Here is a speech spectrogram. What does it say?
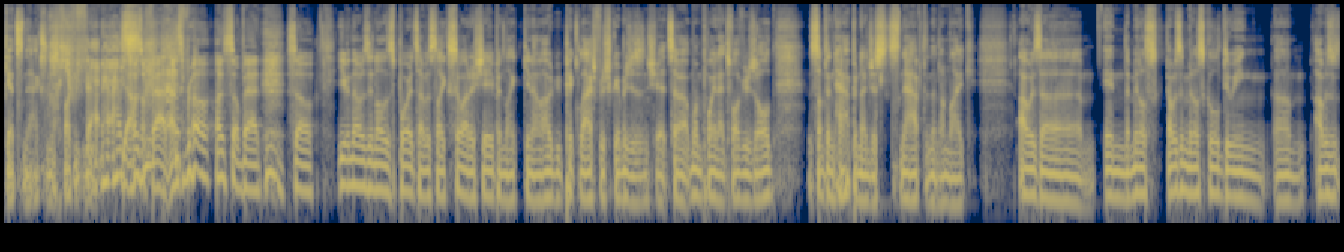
get snacks and just fucking fat eat. ass. Yeah, I was a fat ass, bro. I was so bad. So even though I was in all the sports, I was like so out of shape and like, you know, I would be picked last for scrimmages and shit. So at one point at 12 years old, something happened. I just snapped and then I'm like, I was um in the middle. I was in middle school doing. Um, I was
